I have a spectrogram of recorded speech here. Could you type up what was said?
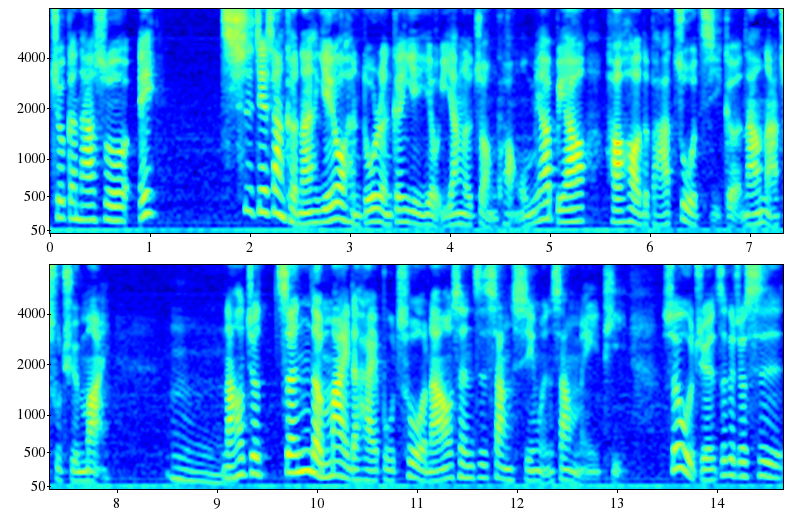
就跟他说：“诶，世界上可能也有很多人跟爷爷有一样的状况，我们要不要好好的把它做几个，然后拿出去卖？嗯，然后就真的卖的还不错，然后甚至上新闻、上媒体。所以我觉得这个就是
